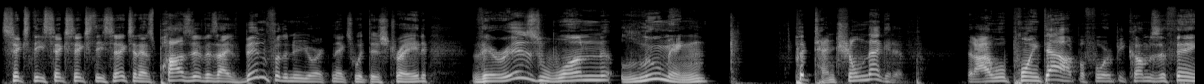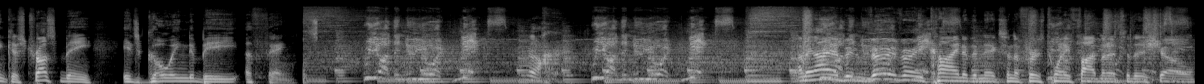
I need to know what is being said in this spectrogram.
6666. And as positive as I've been for the New York Knicks with this trade, there is one looming potential negative that I will point out before it becomes a thing, because trust me, it's going to be a thing. We are the New York Knicks. We are the New York Knicks. I mean, I have been very, very kind to the Knicks in the first 25 minutes of this show.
